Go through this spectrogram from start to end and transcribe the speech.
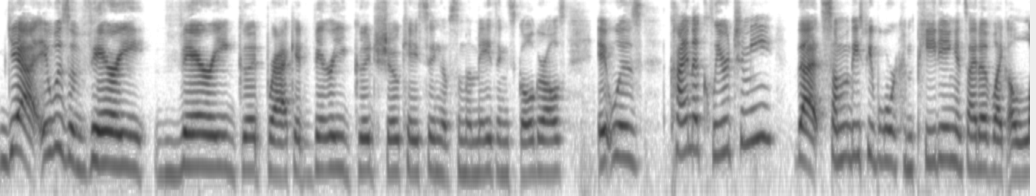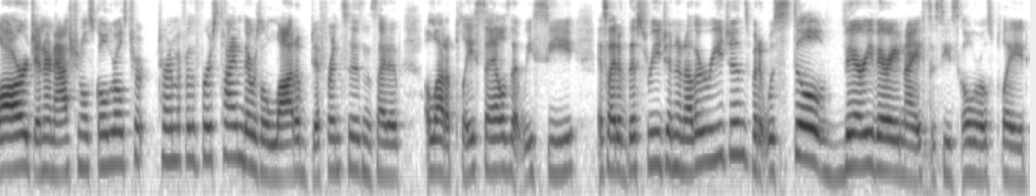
yeah, it was a very, very good bracket, very good showcasing of some amazing Skullgirls. It was kind of clear to me that some of these people were competing inside of like a large international Skullgirls tur- tournament for the first time. There was a lot of differences inside of a lot of play styles that we see inside of this region and other regions, but it was still very, very nice to see Skullgirls played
